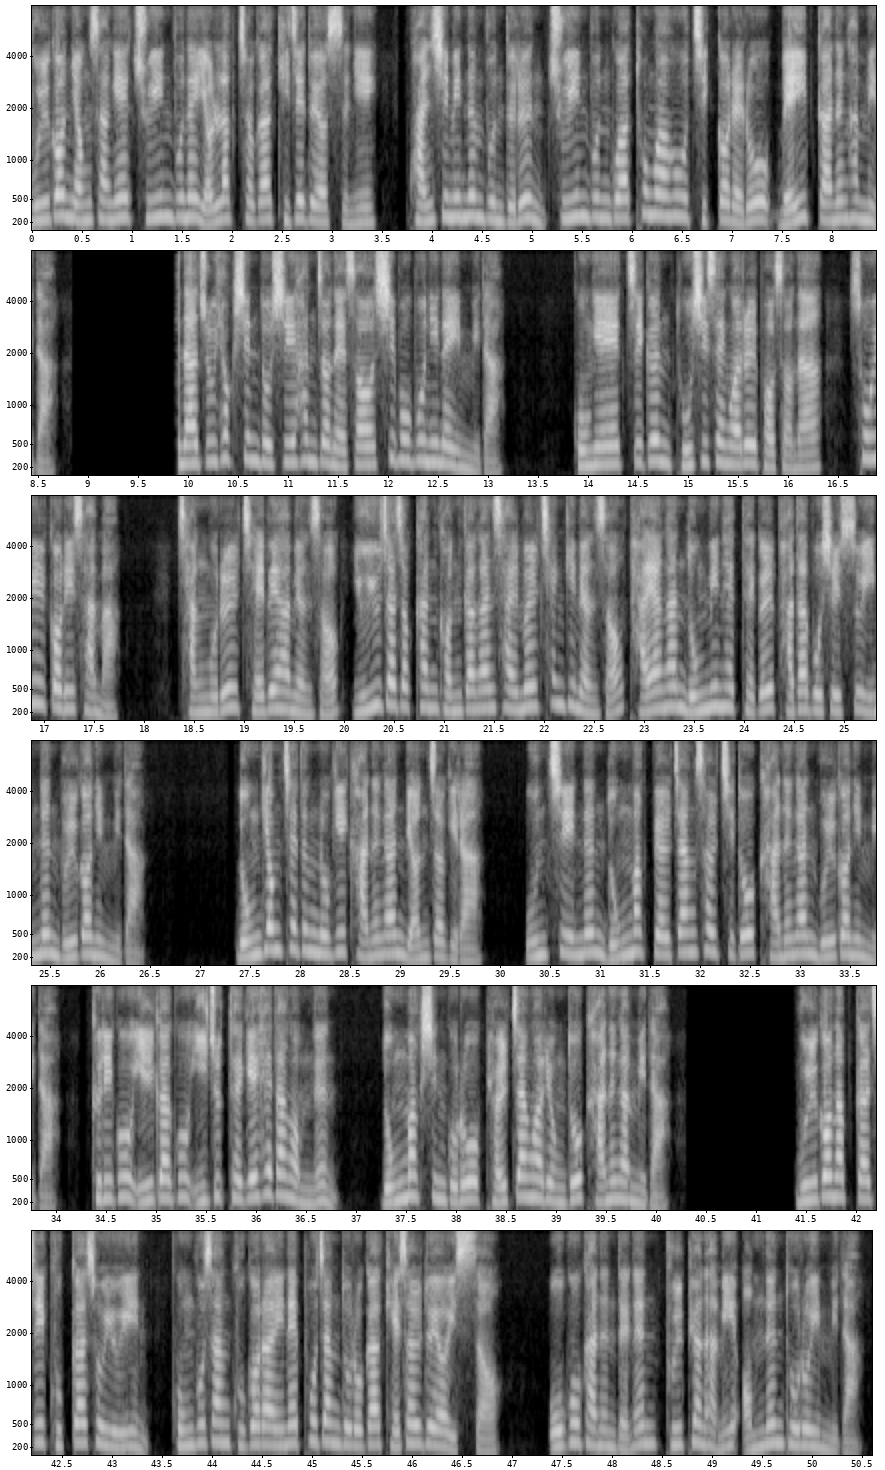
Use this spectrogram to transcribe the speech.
물건 영상에 주인분의 연락처가 기재되었으니 관심 있는 분들은 주인분과 통화 후 직거래로 매입 가능합니다. 나주 혁신도시 한전에서 15분 이내입니다. 공해에 찍은 도시 생활을 벗어나 소일거리 삼아 작물을 재배하면서 유유자적한 건강한 삶을 챙기면서 다양한 농민 혜택을 받아보실 수 있는 물건입니다. 농경채 등록이 가능한 면적이라 운치 있는 농막별장 설치도 가능한 물건입니다. 그리고 1가구 2주택에 해당 없는 농막 신고로 별장 활용도 가능합니다. 물건 앞까지 국가 소유인 공부상 국어라인의 포장도로가 개설되어 있어 오고 가는 데는 불편함이 없는 도로입니다.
